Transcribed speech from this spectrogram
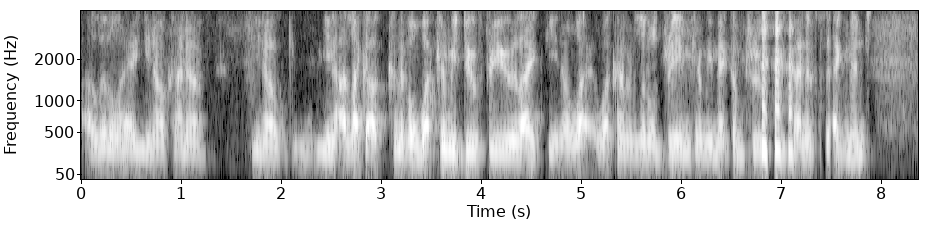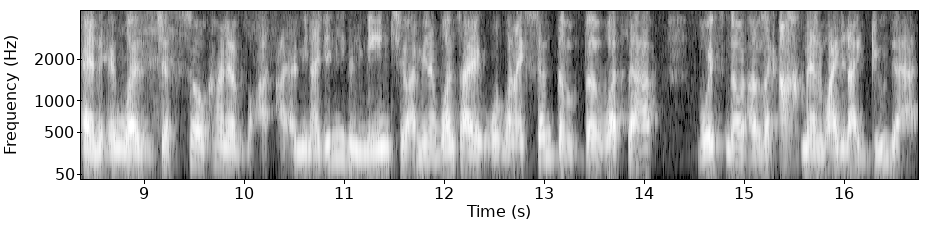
a little, hey, you know, kind of, you know, you know, like a kind of a what can we do for you, like, you know, what what kind of little dream can we make come true kind of segment. And it was just so kind of, I, I mean, I didn't even mean to. I mean, once I when I sent the the WhatsApp voice note, I was like, "Ah, man, why did I do that?"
